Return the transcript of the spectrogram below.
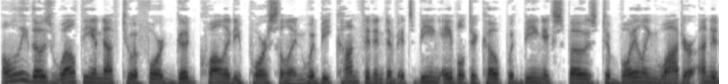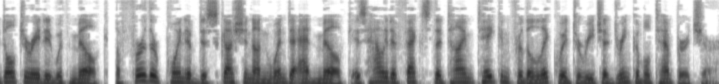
Only those wealthy enough to afford good quality porcelain would be confident of its being able to cope with being exposed to boiling water unadulterated with milk. A further point of discussion on when to add milk is how it affects the time taken for the liquid to reach a drinkable temperature.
